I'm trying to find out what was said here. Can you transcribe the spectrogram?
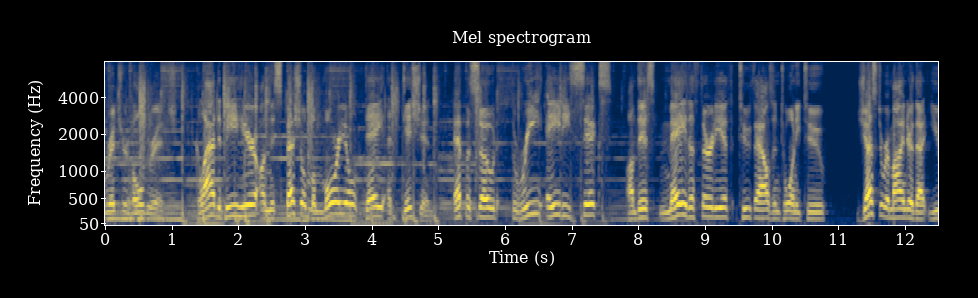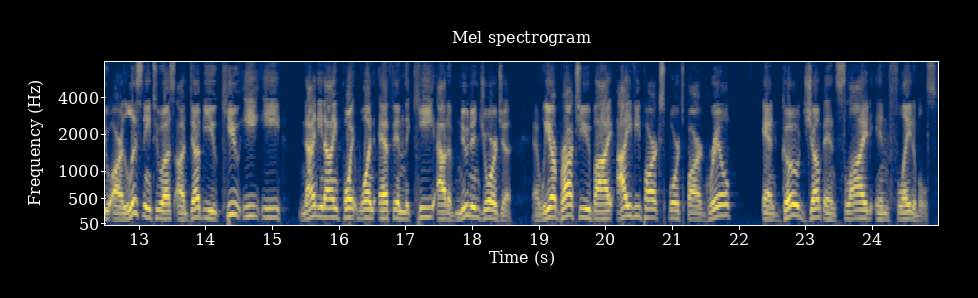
Richard Holdridge. Glad to be here on this special Memorial Day edition, episode 386 on this May the 30th, 2022. Just a reminder that you are listening to us on WQEE 99.1 FM The Key out of Newnan, Georgia. And we are brought to you by Ivy Park Sports Bar Grill and Go Jump and Slide Inflatables.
